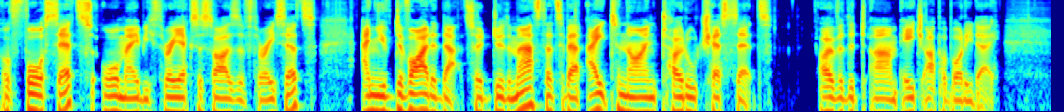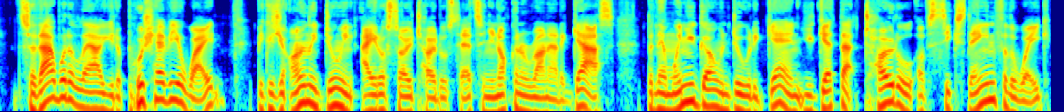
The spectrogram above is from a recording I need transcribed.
of four sets, or maybe three exercises of three sets, and you've divided that. So do the maths. That's about eight to nine total chest sets over the um, each upper body day. So that would allow you to push heavier weight because you're only doing eight or so total sets and you're not going to run out of gas. But then when you go and do it again, you get that total of 16 for the week.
